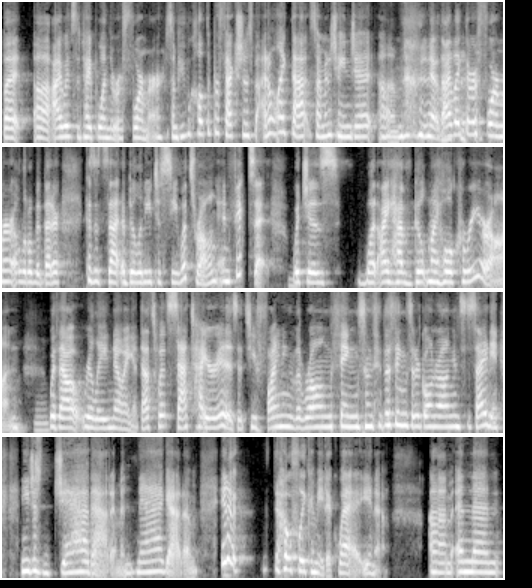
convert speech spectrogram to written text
but uh, I was the type one, the reformer. Some people call it the perfectionist, but I don't like that, so I'm going to change it. Um, no, I like the reformer a little bit better because it's that ability to see what's wrong and fix it, which is what I have built my whole career on without really knowing it. That's what satire is. It's you finding the wrong things and the things that are going wrong in society, and you just jab at them and nag at them in a hopefully comedic way, you know. Um, and then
